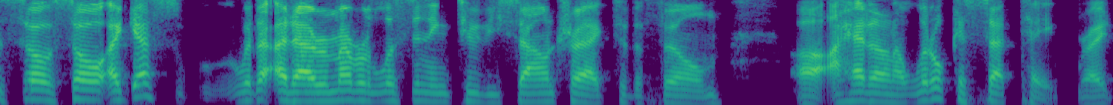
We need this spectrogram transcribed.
So so I guess with and I remember listening to the soundtrack to the film. Uh, I had it on a little cassette tape, right?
